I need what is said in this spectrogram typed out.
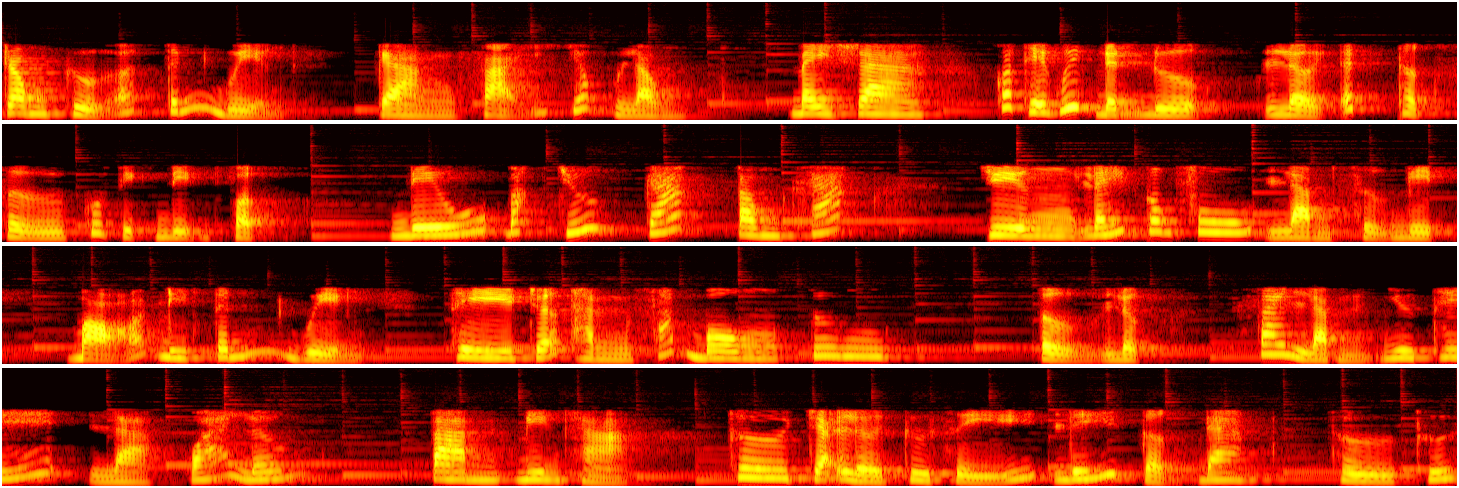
trong cửa tính nguyện, càng phải dốc lòng. May ra có thể quyết định được lợi ích thật sự của việc niệm phật. Nếu bắt chước các tông khác, chuyên lấy công phu làm sự nghiệp, bỏ đi tính nguyện, thì trở thành pháp môn tương tự lực. Sai lầm như thế là quá lớn. Tam biên hạ thư trả lời cư sĩ lý cận đan, thư thứ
